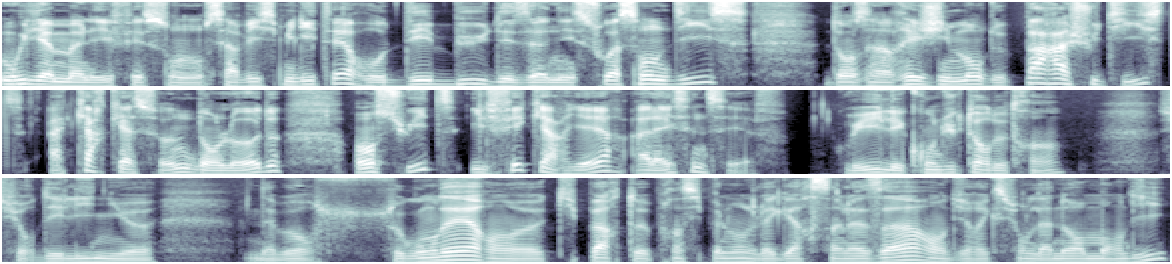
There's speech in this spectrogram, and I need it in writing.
William Mallet fait son service militaire au début des années 70 dans un régiment de parachutistes à Carcassonne, dans l'Aude. Ensuite, il fait carrière à la SNCF. Oui, il est conducteur de train sur des lignes d'abord secondaires euh, qui partent principalement de la gare Saint-Lazare en direction de la Normandie.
